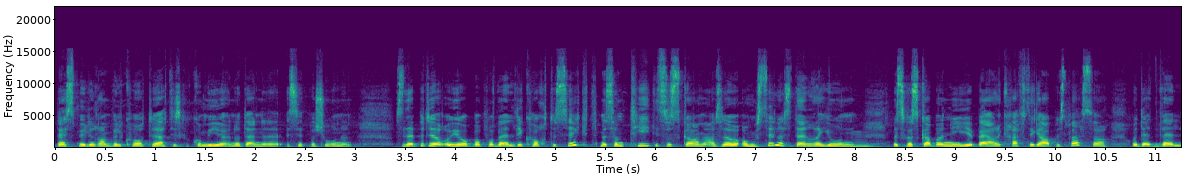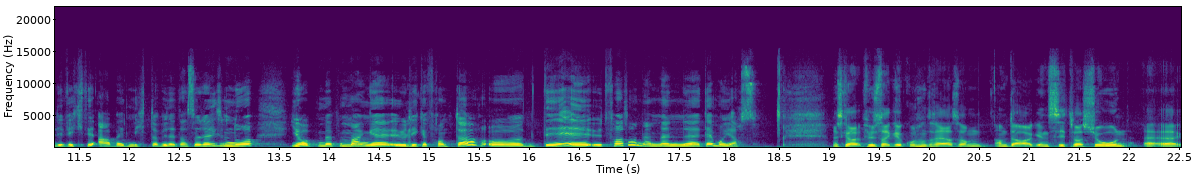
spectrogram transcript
best mulig rammevilkår til at de skal komme gjennom denne situasjonen. Så Det betyr å jobbe på veldig kort sikt, men samtidig så skal vi altså omstille oss i denne regionen. Mm. Vi skal skape nye bærekraftige arbeidsplasser, og det er et veldig viktig arbeid midt oppi dette. Så det er liksom, Nå jobber vi på mange ulike fronter, og det er utfordrende, men eh, det må gjøres. Vi skal først konsentrere oss om, om dagens situasjon. Eh, eh,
